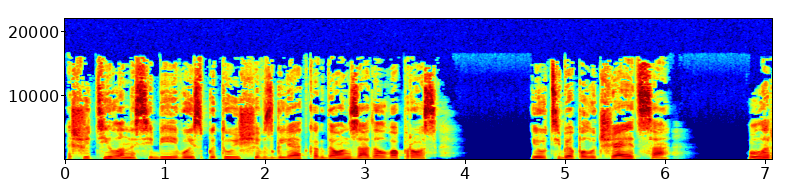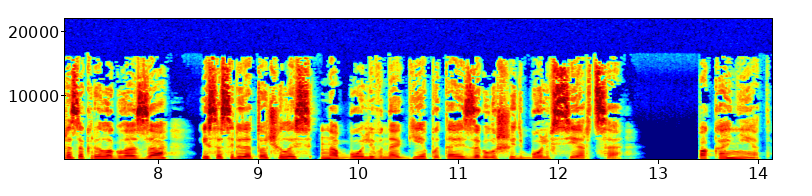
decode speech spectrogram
ощутила на себе его испытующий взгляд, когда он задал вопрос. «И у тебя получается?» Лара закрыла глаза и сосредоточилась на боли в ноге, пытаясь заглушить боль в сердце. Пока нет.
